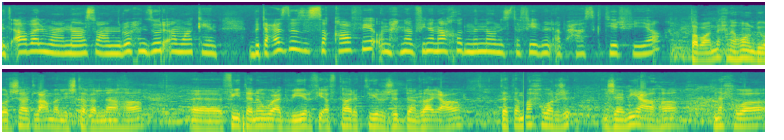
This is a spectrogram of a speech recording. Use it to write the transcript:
نتقابل مع ناس وعم نروح نزور أماكن بتعزز الثقافة ونحن فينا ناخذ منها ونستفيد من أبحاث كثير فيها. طبعا نحن هون بورشات العمل اللي اشتغلناها آه، في تنوع كبير في أفكار كثير جدا رائعة تتمحور جميعها نحو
